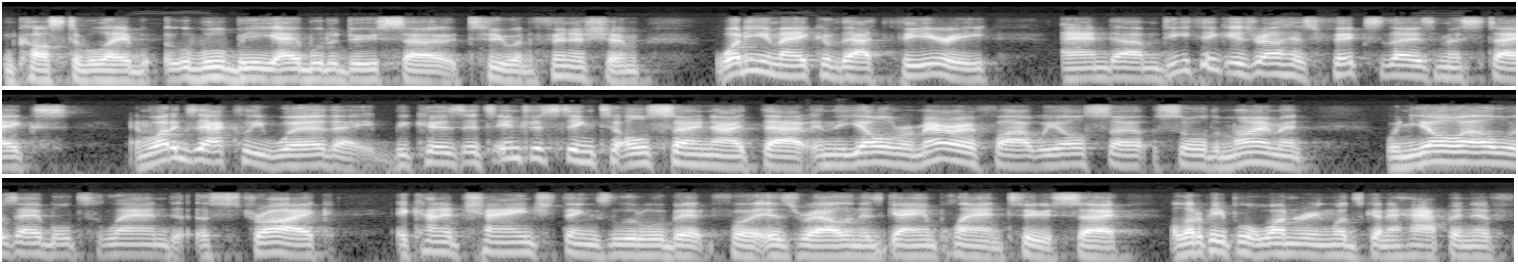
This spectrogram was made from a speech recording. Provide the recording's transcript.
and Costa will able will be able to do so too and finish him, what do you make of that theory? And um, do you think Israel has fixed those mistakes? And what exactly were they? Because it's interesting to also note that in the Yoel Romero fight, we also saw the moment when Yoel was able to land a strike. It kind of changed things a little bit for Israel and his game plan too. So a lot of people are wondering what's going to happen if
